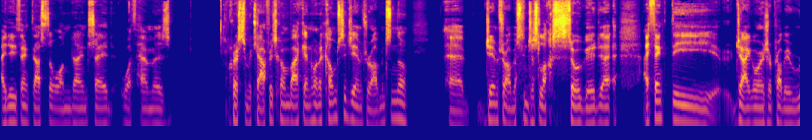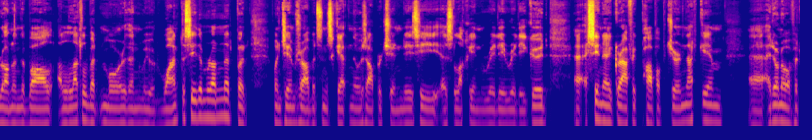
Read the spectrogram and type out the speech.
I do think that's the one downside with him is Christian McCaffrey's coming back in. When it comes to James Robinson, though, uh, James Robinson just looks so good. I, I, think the Jaguars are probably running the ball a little bit more than we would want to see them running it. But when James Robinson's getting those opportunities, he is looking really, really good. Uh, I seen a graphic pop up during that game. Uh, I don't know if it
